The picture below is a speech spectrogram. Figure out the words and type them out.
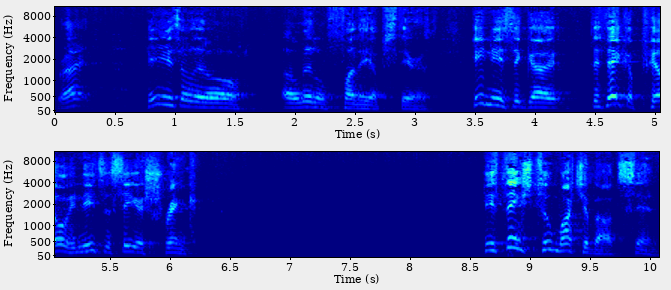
right? He's a little, a little funny upstairs. He needs to go to take a pill. He needs to see a shrink. He thinks too much about sin.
